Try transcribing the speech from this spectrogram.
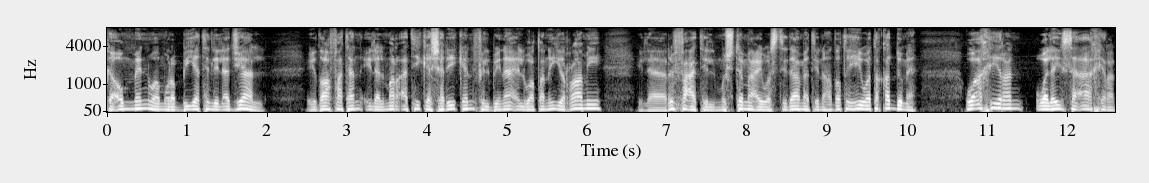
كأم ومربية للأجيال إضافة إلى المرأة كشريك في البناء الوطني الرامي إلى رفعة المجتمع واستدامة نهضته وتقدمه. وأخيرا وليس آخرا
